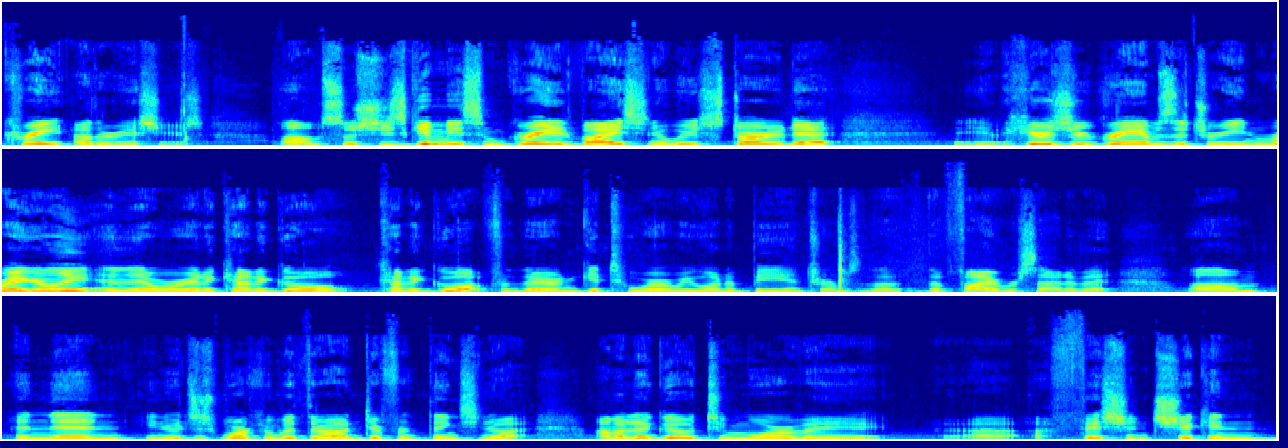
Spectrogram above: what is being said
create other issues. Um, so she's given me some great advice. You know, we started at here's your grams that you're eating regularly, and then we're going to kind of go kind of go up from there and get to where we want to be in terms of the, the fiber side of it. Um, and then you know just working with her on different things. You know, I'm going to go to more of a uh, a fish and chicken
